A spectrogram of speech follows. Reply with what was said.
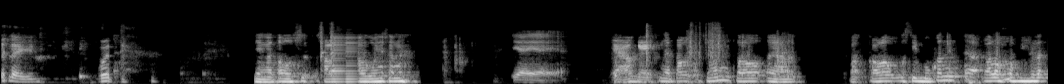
Lain. But Ya nggak tahu salah algonya sana. Ya, ya, ya. Ya oke, nggak tahu. Cuman kalau ya kalau kesibukan ya, kalau hobi lah.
